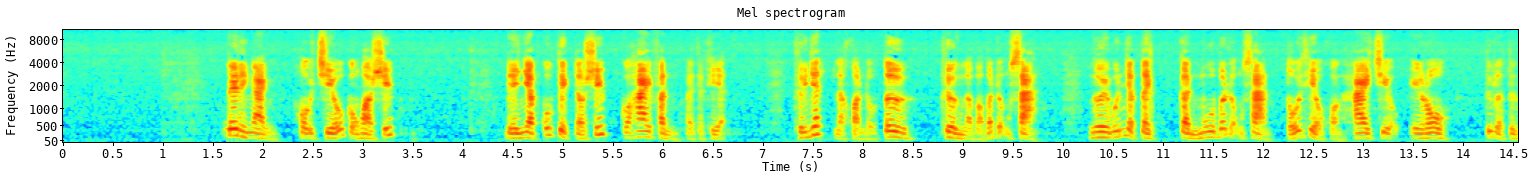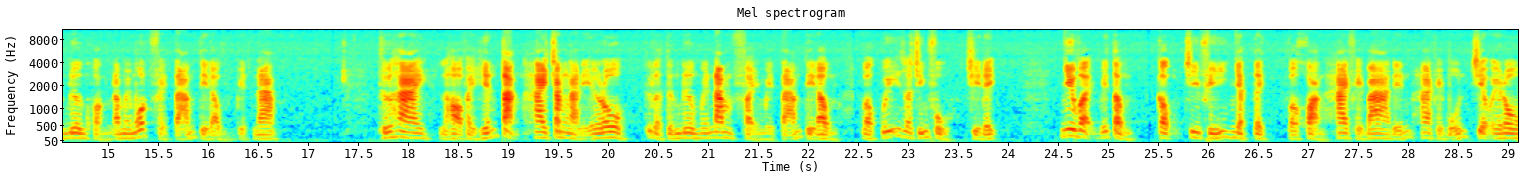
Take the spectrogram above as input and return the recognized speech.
Đây là hình ảnh hộ chiếu Cộng hòa Ship. Để nhập quốc tịch đảo Ship có hai phần phải thực hiện. Thứ nhất là khoản đầu tư, thường là vào bất động sản. Người muốn nhập tịch cần mua bất động sản tối thiểu khoảng 2 triệu euro, tức là tương đương khoảng 51,8 tỷ đồng Việt Nam. Thứ hai là họ phải hiến tặng 200.000 euro, tức là tương đương với 5,18 tỷ đồng vào quỹ do chính phủ chỉ định. Như vậy với tổng cộng chi phí nhập tịch vào khoảng 2,3 đến 2,4 triệu euro,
